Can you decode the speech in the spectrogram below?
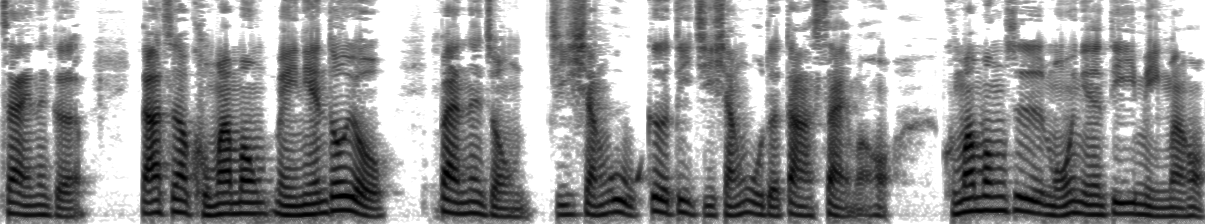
在那个大家知道苦妈蒙每年都有办那种吉祥物各地吉祥物的大赛嘛吼，苦妈蒙是某一年的第一名嘛吼，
